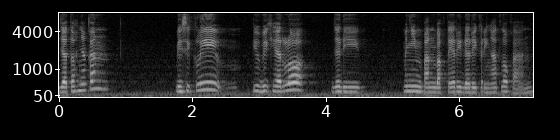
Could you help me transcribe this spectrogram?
jatuhnya kan basically pubic hair lo jadi menyimpan bakteri dari keringat lo kan.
